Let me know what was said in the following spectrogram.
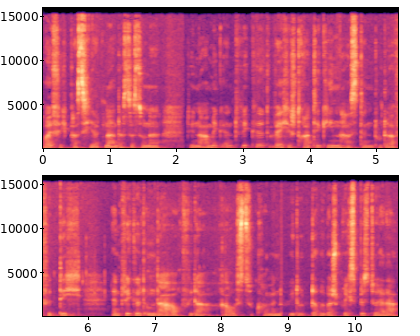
häufig passiert, ne? dass das so eine Dynamik entwickelt. Welche Strategien hast denn du da für dich entwickelt, um da auch wieder rauszukommen? Wie du darüber sprichst, bist du ja da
